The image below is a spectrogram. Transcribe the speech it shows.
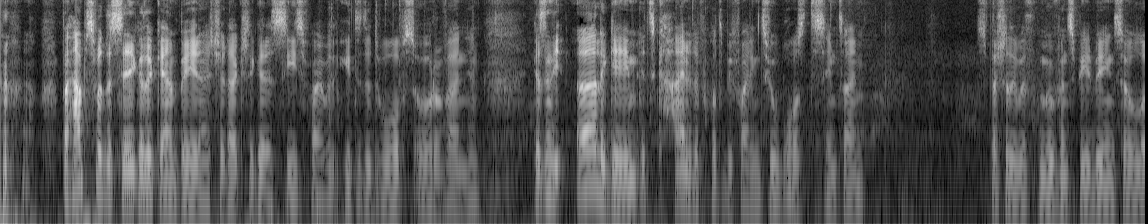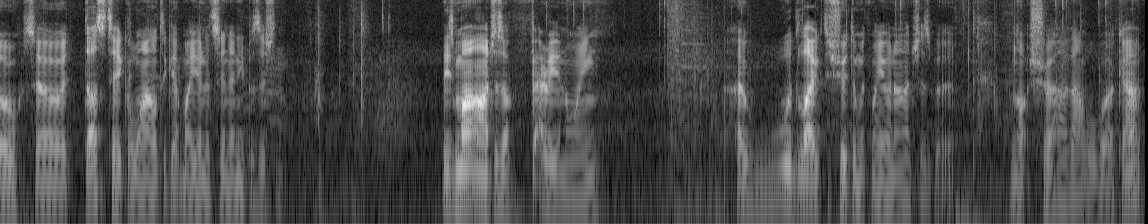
Perhaps for the sake of the campaign I should actually get a ceasefire with either the Dwarves or Rhovanion. Because in the early game it's kind of difficult to be fighting two wars at the same time. Especially with movement speed being so low, so it does take a while to get my units in any position. These Mart Archers are very annoying. I would like to shoot them with my own archers, but I'm not sure how that will work out.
